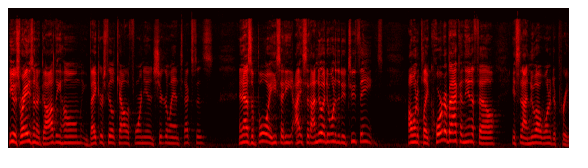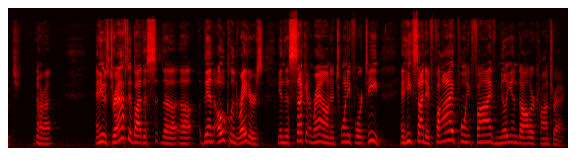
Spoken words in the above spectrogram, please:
He was raised in a godly home in Bakersfield, California, and Sugar Land, Texas. And as a boy, he said, he, I said, I knew I wanted to do two things. I wanted to play quarterback in the NFL. He said, I knew I wanted to preach. All right? And he was drafted by the, the uh, then Oakland Raiders in the second round in 2014. And he signed a $5.5 million contract.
